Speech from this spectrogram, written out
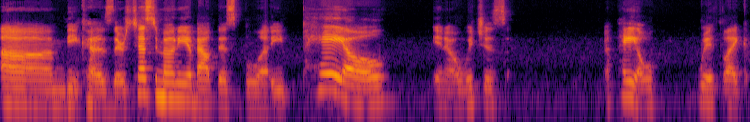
um, because there's testimony about this bloody pail you know which is a pail with like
